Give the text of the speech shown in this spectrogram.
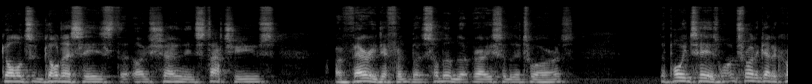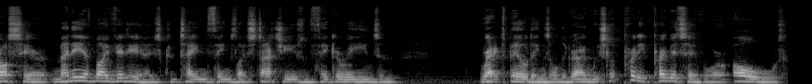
gods and goddesses that I've shown in statues are very different, but some of them look very similar to ours. The point is, what I'm trying to get across here, many of my videos contain things like statues and figurines and wrecked buildings on the ground, which look pretty primitive or old.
